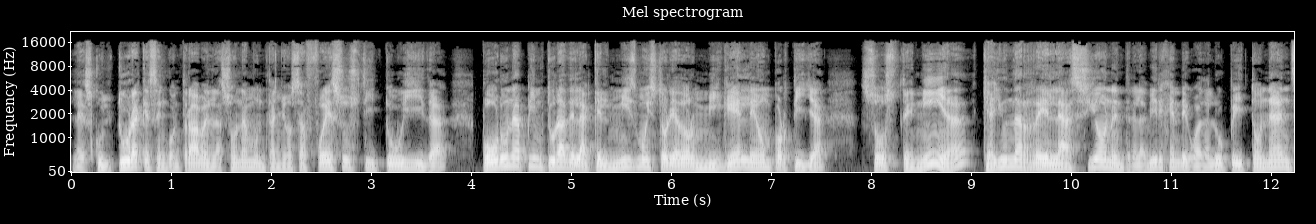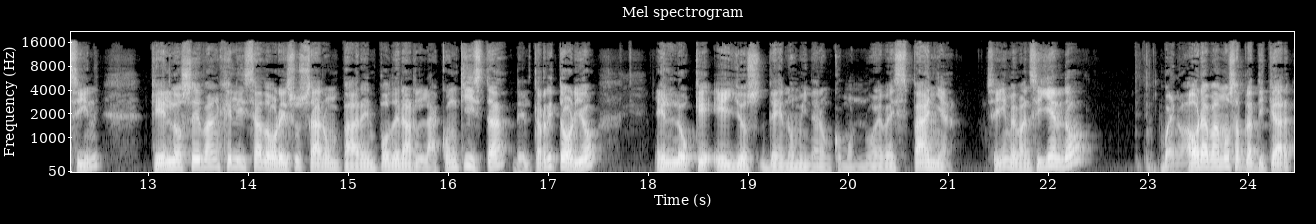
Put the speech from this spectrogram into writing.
la escultura que se encontraba en la zona montañosa fue sustituida por una pintura de la que el mismo historiador Miguel León Portilla sostenía que hay una relación entre la Virgen de Guadalupe y Tonantzin que los evangelizadores usaron para empoderar la conquista del territorio en lo que ellos denominaron como Nueva España. ¿Sí? ¿Me van siguiendo? Bueno, ahora vamos a platicar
